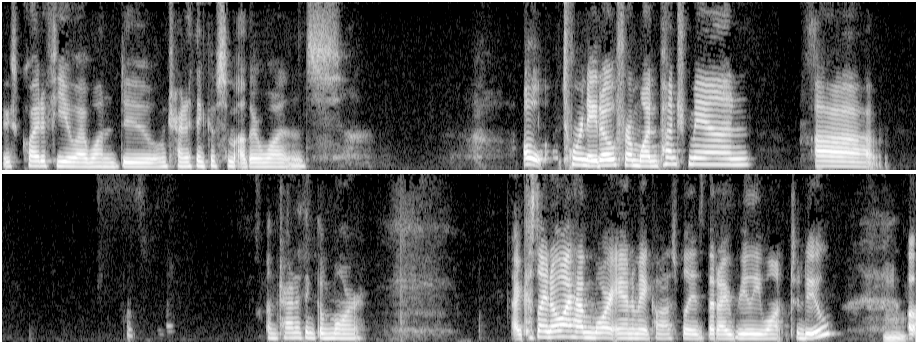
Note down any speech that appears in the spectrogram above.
there's quite a few I want to do. I'm trying to think of some other ones. Oh, Tornado from One Punch Man. Um, I'm trying to think of more. Because I know I have more anime cosplays that I really want to do. Mm. Oh,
